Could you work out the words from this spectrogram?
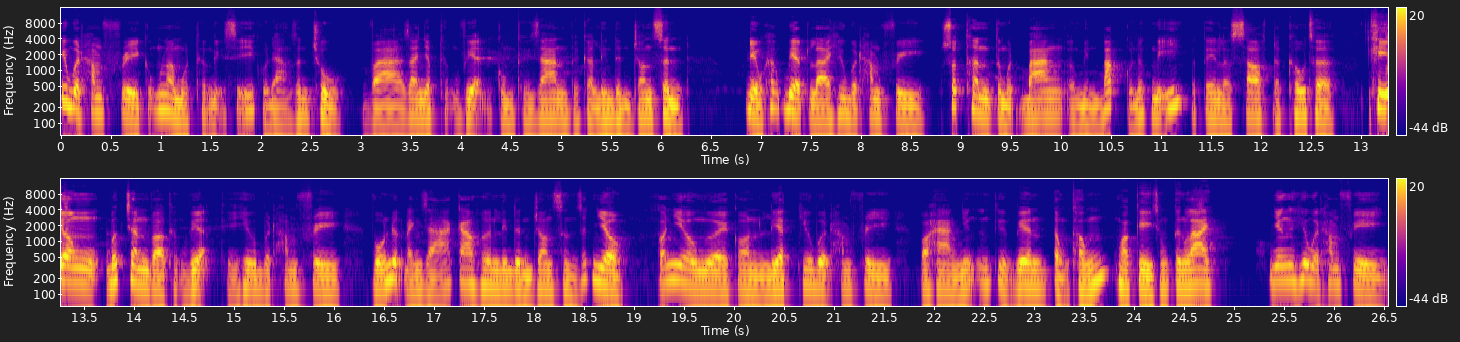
Hubert Humphrey cũng là một thượng nghị sĩ của Đảng Dân Chủ và gia nhập Thượng viện cùng thời gian với cả Lyndon Johnson. Điểm khác biệt là Hubert Humphrey xuất thân từ một bang ở miền Bắc của nước Mỹ có tên là South Dakota. Khi ông bước chân vào Thượng viện thì Hubert Humphrey vốn được đánh giá cao hơn Lyndon Johnson rất nhiều. Có nhiều người còn liệt Hubert Humphrey vào hàng những ứng cử viên tổng thống Hoa Kỳ trong tương lai. Nhưng Hubert Humphrey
